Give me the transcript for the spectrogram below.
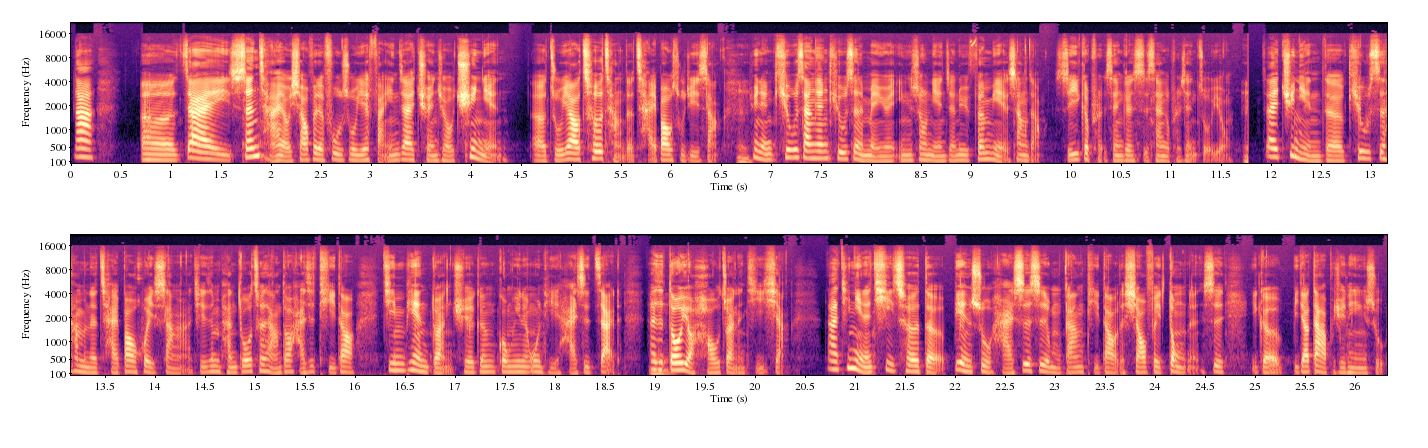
那呃，在生产还有消费的复苏，也反映在全球去年呃主要车厂的财报数据上。去年 Q 三跟 Q 四的美元营收年增率分别上涨十一个 percent 跟十三个 percent 左右。在去年的 Q 四他们的财报会上啊，其实很多车厂都还是提到晶片短缺跟供应链问题还是在的，但是都有好转的迹象。那今年的汽车的变数还是是我们刚刚提到的消费动能是一个比较大不确定因素，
